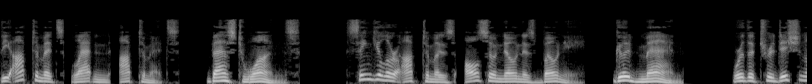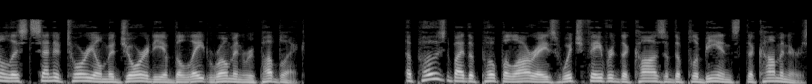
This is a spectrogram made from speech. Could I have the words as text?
The Optimates, Latin, optimates, best ones, singular optimas, also known as boni, good men, were the traditionalist senatorial majority of the late Roman Republic. Opposed by the populares which favored the cause of the plebeians the commoners,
